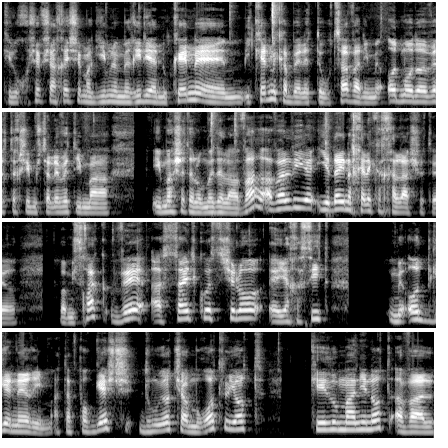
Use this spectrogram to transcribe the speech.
כאילו חושב שאחרי שמגיעים למרידיאן כן, אה, היא כן מקבלת תאוצה ואני מאוד מאוד אוהב איך שהיא משתלבת עם, ה, עם מה שאתה לומד על העבר אבל היא, היא עדיין החלק החלש יותר במשחק והסייד קווסט שלו אה, יחסית מאוד גנריים. אתה פוגש דמויות שאמורות להיות כאילו מעניינות אבל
